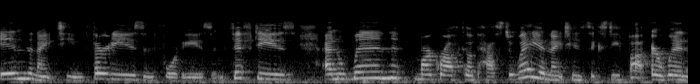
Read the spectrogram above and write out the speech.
in the 1930s and 40s and 50s. And when Mark Rothko passed away in 1965, or when,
